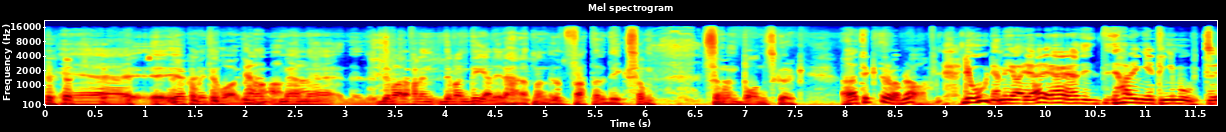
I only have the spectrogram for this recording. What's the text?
eh, jag kommer inte ihåg. Jaha, men men eh, det var i alla fall en, det var en del i det här att man uppfattade Dick som, som en Bondskurk. Ja, jag tyckte det var bra. Jo, nej, men jag, jag, jag, har ingenting emot eh,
